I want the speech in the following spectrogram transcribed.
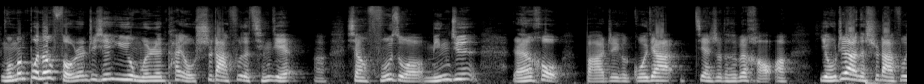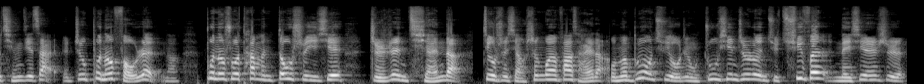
我们不能否认这些御用文人他有士大夫的情节啊，想辅佐明君。然后把这个国家建设的特别好啊，有这样的士大夫情节在，就不能否认啊，不能说他们都是一些只认钱的，就是想升官发财的。我们不用去有这种诛心之论去区分哪些人是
